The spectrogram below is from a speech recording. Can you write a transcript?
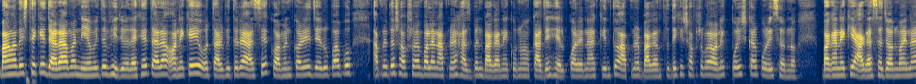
বাংলাদেশ থেকে যারা আমার নিয়মিত ভিডিও দেখে, তারা অনেকেই ও তার ভিতরে আছে। কমেন্ট করে যে, রূপাপু, আপনি তো সবসময় বলেন আপনার হাজব্যান্ড বাগানে কোনো কাজে হেল্প করে না, কিন্তু আপনার বাগান তো দেখি সবসময় অনেক পরিষ্কার পরিচ্ছন্ন। বাগানে কি আগাছা জন্মায় না?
